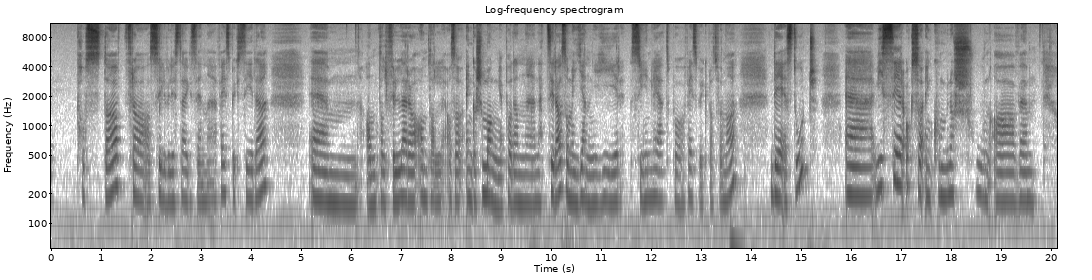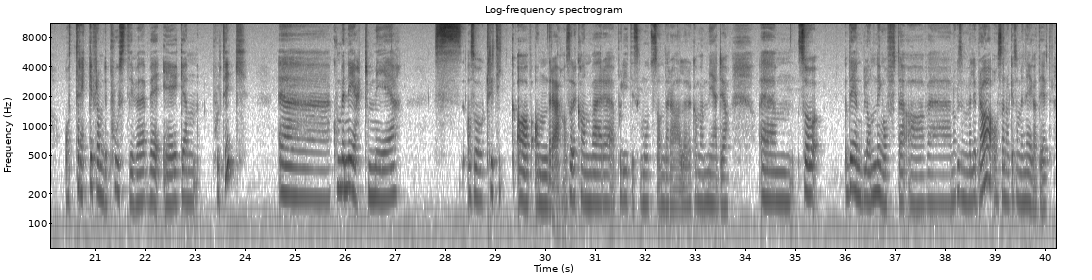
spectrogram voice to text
poster fra Sylvi Listhaug sin eh, Facebook-side, eh, antall følgere og antall, altså engasjementet på den eh, nettsida, som igjen gir synlighet på Facebook-plattforma, det er stort. Eh, vi ser også en kombinasjon av eh, å trekke fram det positive ved egen politikk, eh, kombinert med altså, kritikk av andre. Altså det kan være politiske motstandere, eller det kan være media. Så det er en blanding ofte av noe som er veldig bra, og noe som er negativt.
